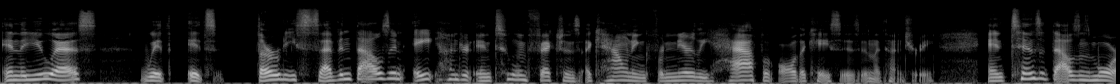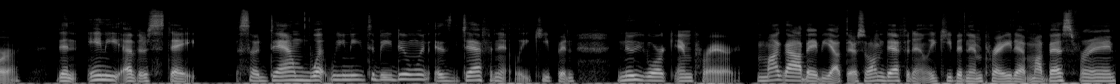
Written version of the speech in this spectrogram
In the US, with its 37,802 infections, accounting for nearly half of all the cases in the country, and tens of thousands more than any other state. So, damn, what we need to be doing is definitely keeping New York in prayer. My God, baby, out there. So, I'm definitely keeping them prayed up. My best friend,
